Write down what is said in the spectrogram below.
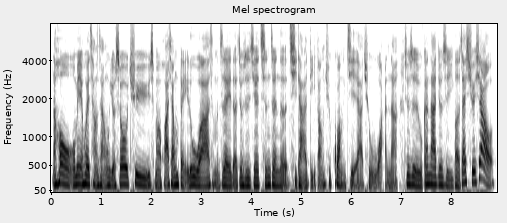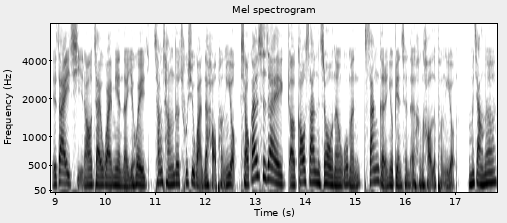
然后我们也会常常有时候去什么华强北路啊什么之类的，就是一些深圳的其他的地方去逛街啊，去玩呐、啊。就是我跟他就是一个在学校也在一起，然后在外面呢也会常常的出去玩的好朋友。小甘是在呃高三的时候呢，我们三个人又变成了很好的朋友。怎么讲呢？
